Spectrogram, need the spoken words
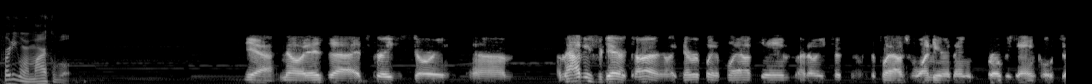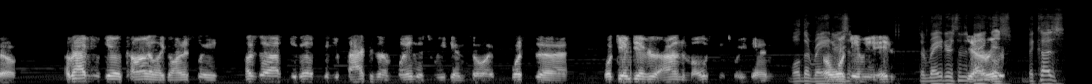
pretty remarkable. Yeah, no, it is. Uh, it's a crazy story. Um, I'm happy for Derek Carr. Like, never played a playoff game. I know he took them to the playoffs one year and then broke his ankle. So I'm happy for Derek Carr. Like, honestly, I was gonna ask you this because your Packers aren't playing this weekend. So, like, what's the what game do you have your eye on the most this weekend? Well, the Or Raiders, what game the Raiders and the Yeah, Bengals, Raiders- because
